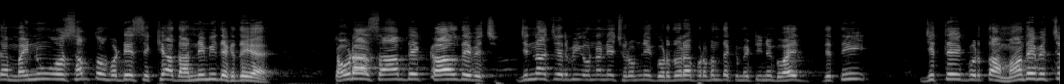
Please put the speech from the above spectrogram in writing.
ਤਾਂ ਮੈਨੂੰ ਉਹ ਸਭ ਤੋਂ ਵੱਡੇ ਸਿੱਖਿਆ ਦਾਨੀ ਵੀ ਦਿਖਦੇ ਆ। ਟੌੜਾ ਸਾਹਿਬ ਦੇ ਕਾਲ ਦੇ ਵਿੱਚ ਜਿੰਨਾ ਚਿਰ ਵੀ ਉਹਨਾਂ ਨੇ ਸ਼੍ਰੋਮਣੀ ਗੁਰਦੁਆਰਾ ਪ੍ਰਬੰਧਕ ਕਮੇਟੀ ਨੂੰ ਗਵਾਹੀ ਦਿੱਤੀ, ਜਿੱਥੇ ਗੁਰਧਾਮਾਂ ਦੇ ਵਿੱਚ,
